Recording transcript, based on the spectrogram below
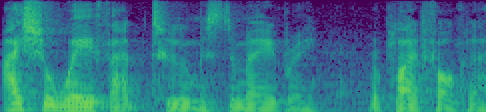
I shall waive that too, Mr. Maybury, replied Faulkner.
